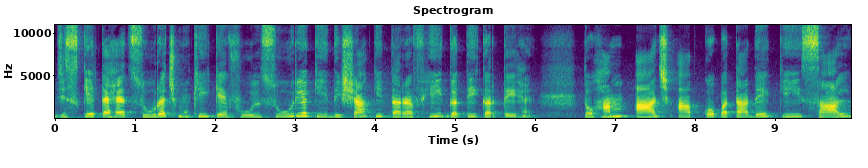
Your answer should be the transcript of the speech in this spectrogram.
जिसके तहत सूरजमुखी के फूल सूर्य की दिशा की तरफ़ ही गति करते हैं। तो हम आज आपको बता दें कि साल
